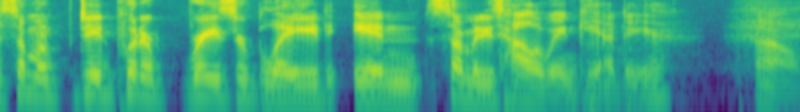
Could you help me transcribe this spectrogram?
Someone did put a razor blade in somebody's Halloween candy. Oh,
